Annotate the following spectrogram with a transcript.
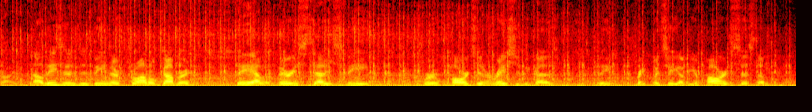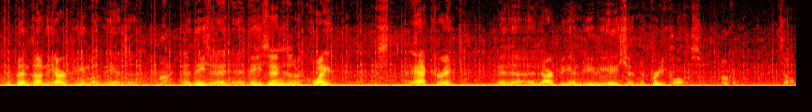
Right. Now, these engines being their throttle governed, they have a very steady speed for power generation because the frequency of your power system depends on the RPM of the engine. Right. And these and, and these engines are quite accurate in the in RPM deviation. They're pretty close. Okay. So,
